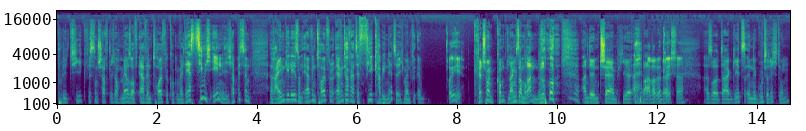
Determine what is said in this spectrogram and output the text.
Politik wissenschaftlich auch mehr so auf Erwin Teufel gucken, weil der ist ziemlich ähnlich. Ich habe ein bisschen reingelesen und Erwin Teufel, Erwin Teufel hatte vier Kabinette. Ich meine, Ui. Kretschmann kommt langsam ran so, an den Champ hier in baden Aber wirklich, ja. Also da geht es in eine gute Richtung.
